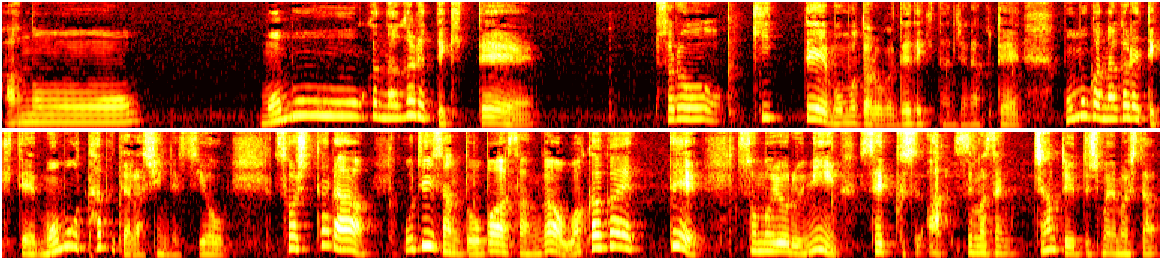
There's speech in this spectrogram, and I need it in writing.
あのー、桃が流れてきてそれを切って桃太郎が出てきたんじゃなくて桃が流れてきて桃を食べたらしいんですよ。そしたらおじいさんとおばあさんが若返ってその夜にセックスあすいませんちゃんと言ってしまいました。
